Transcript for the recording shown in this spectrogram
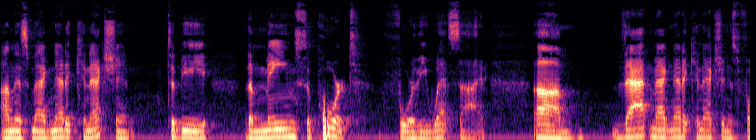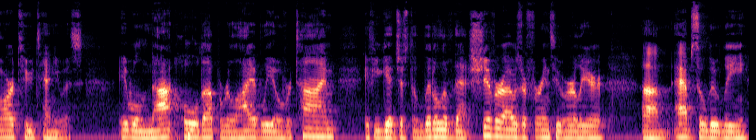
on this magnetic connection to be the main support for the wet side. Um, that magnetic connection is far too tenuous. It will not hold up reliably over time. If you get just a little of that shiver I was referring to earlier, um, absolutely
